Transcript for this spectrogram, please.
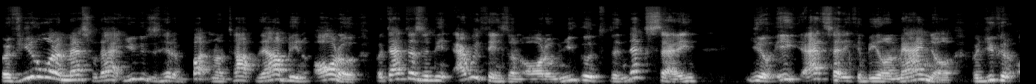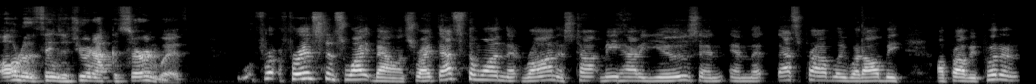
But if you don't want to mess with that, you can just hit a button on top. Now be an auto. But that doesn't mean everything's on auto. When you go to the next setting, you know it, that setting can be on manual, but you can alter the things that you're not concerned with. for, for instance white balance right that's the one that ron has taught me how to use and and that that's probably what i'll be i'll probably put it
